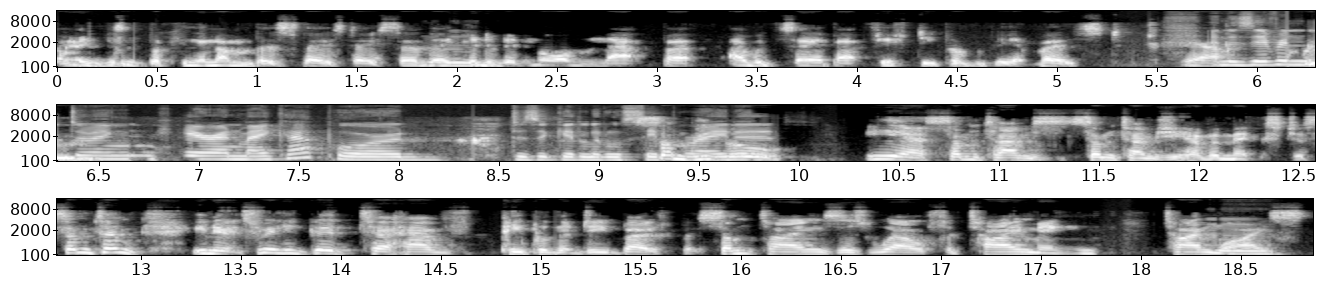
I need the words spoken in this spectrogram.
I wasn't booking the numbers those days, so there mm. could have been more than that, but I would say about 50 probably at most. Yeah. And is everyone doing hair and makeup, or does it get a little some separated? people yeah sometimes sometimes you have a mixture sometimes you know it's really good to have people that do both but sometimes as well for timing time wise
